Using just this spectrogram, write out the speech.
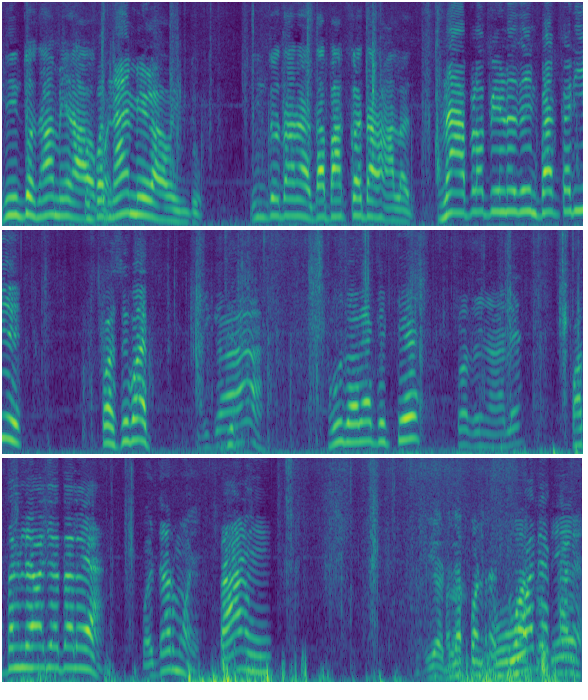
એમ તો ના મેળ આવે ના મેળ આવે એમ તો. એમ તો તારા હતા ભાગ કરતા હાલત ના આપણા પેણે જઈને ભાગ કરીએ. પછી વાત. હું ચાલે કે પતંગ લેવા જતા લે. બજારમાં તાણું. એટલે પણ જોવા દે દે.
